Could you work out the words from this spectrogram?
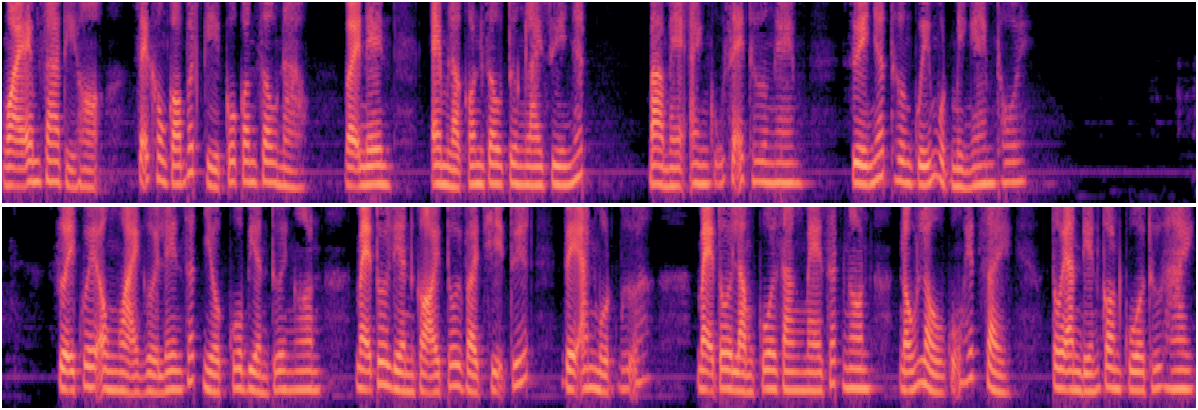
Ngoài em ra thì họ sẽ không có bất kỳ cô con dâu nào. Vậy nên, em là con dâu tương lai duy nhất bà mẹ anh cũng sẽ thương em. Duy nhất thương quý một mình em thôi. Dưới quê ông ngoại gửi lên rất nhiều cua biển tươi ngon. Mẹ tôi liền gọi tôi và chị Tuyết về ăn một bữa. Mẹ tôi làm cua rang me rất ngon, nấu lẩu cũng hết sảy. Tôi ăn đến con cua thứ hai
